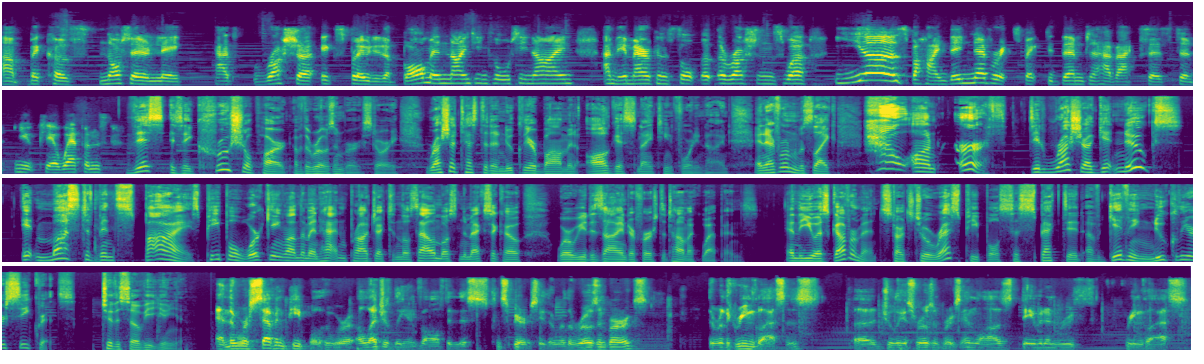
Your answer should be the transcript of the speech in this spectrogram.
uh, because not only had Russia exploded a bomb in 1949, and the Americans thought that the Russians were years behind. They never expected them to have access to nuclear weapons. This is a crucial part of the Rosenberg story. Russia tested a nuclear bomb in August 1949, and everyone was like, How on earth did Russia get nukes? It must have been spies, people working on the Manhattan Project in Los Alamos, New Mexico, where we designed our first atomic weapons. And the US government starts to arrest people suspected of giving nuclear secrets to the Soviet Union. And there were seven people who were allegedly involved in this conspiracy. There were the Rosenbergs, there were the Greenglasses, uh, Julius Rosenberg's in laws, David and Ruth Greenglass.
